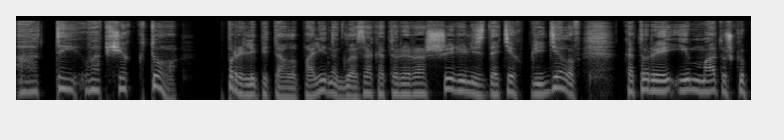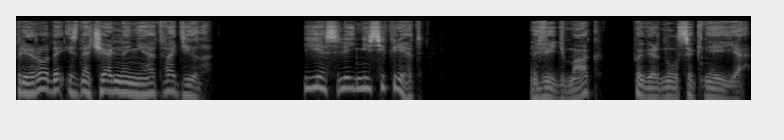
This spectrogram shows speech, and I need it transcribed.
а ты вообще кто?» пролепетала Полина, глаза которой расширились до тех пределов, которые им матушка природа изначально не отводила. «Если не секрет». «Ведьмак?» — повернулся к ней я.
